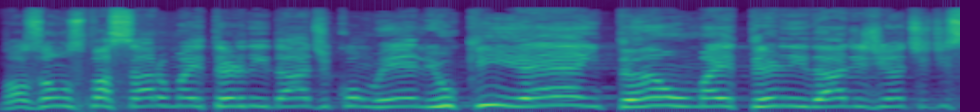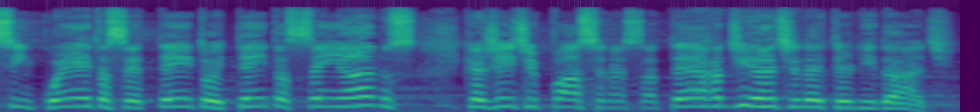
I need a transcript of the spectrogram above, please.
Nós vamos passar uma eternidade com Ele. O que é então uma eternidade diante de 50, 70, 80, 100 anos que a gente passa nessa terra diante da eternidade?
